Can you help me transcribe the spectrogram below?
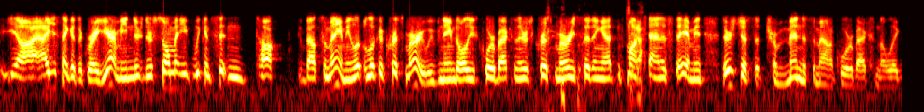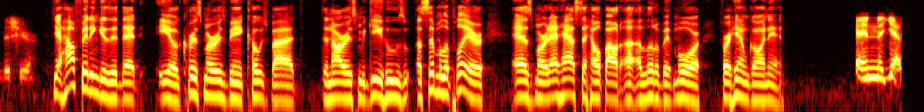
you know I, I just think it's a great year. I mean there, there's so many we can sit and talk about so many. I mean look, look at Chris Murray. We've named all these quarterbacks and there's Chris Murray sitting at Montana State. I mean there's just a tremendous amount of quarterbacks in the league this year. Yeah, how fitting is it that you know Chris Murray is being coached by DeNarius McGhee, who's a similar player as Murray? That has to help out a, a little bit more for him going in. and uh, yes,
